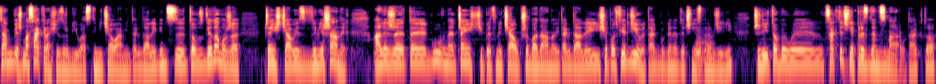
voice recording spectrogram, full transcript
tam, wiesz, masakra się zrobiła z tymi ciałami i tak dalej, więc y, to wiadomo, że część ciał jest wymieszanych, ale że te główne części, powiedzmy, ciał przebadano i tak dalej i się potwierdziły, tak, bo genetycznie Mhm. sprawdzili, czyli to były, faktycznie prezydent zmarł, tak, to,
